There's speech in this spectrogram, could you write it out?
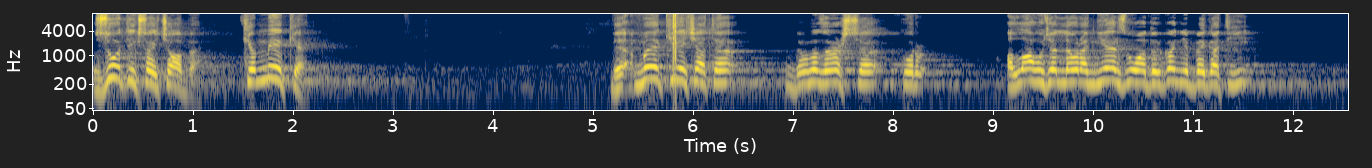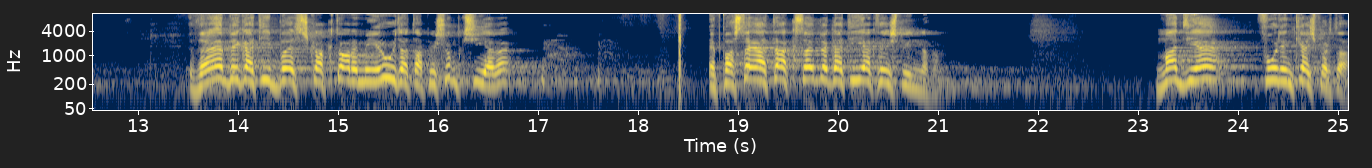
Zoti i kësaj Qabe, kjo Meke, dhe më e keqja të nderuar vëllezër është që kur Allahu xhelle ve ala njerëzve ua dërgon një begati, dhe ajo begati bëhet shkaktare me i rujt ata prej shumë të këqijave, e pastaj ata kësaj begatie ia kthejnë shpinën, domethënë. Madje, folin keq për ta.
